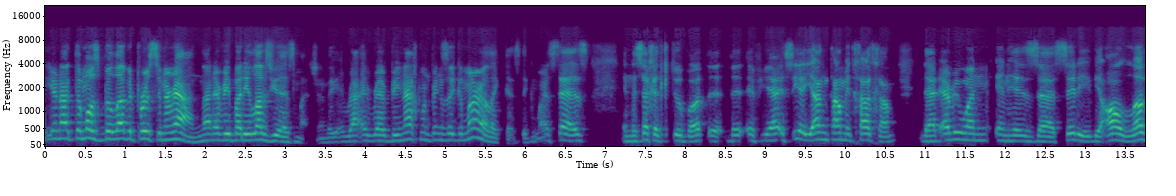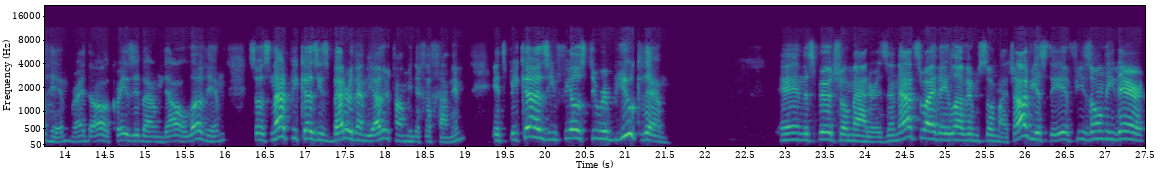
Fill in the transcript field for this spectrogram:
you're not the most beloved person around. Not everybody loves you as much. And the, Rabbi Nachman brings a Gemara like this. The Gemara says in the Sechet Ketubot, if you see a young Talmid Chacham, that everyone in his uh, city, they all love him, right? They're all crazy about him, they all love him. So it's not because he's better than the other Talmid Chachamim, it's because he feels to rebuke them in the spiritual matters. And that's why they love him so much. Obviously, if he's only there,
